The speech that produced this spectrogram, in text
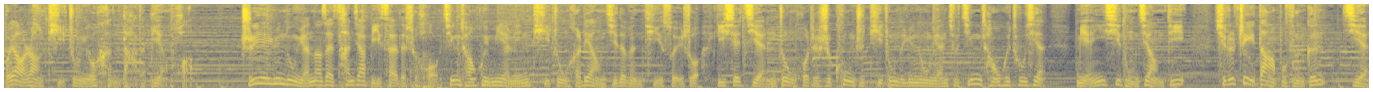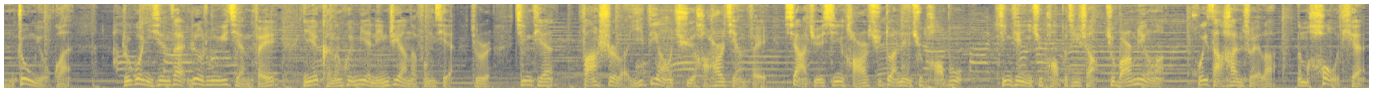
不要让体重有很大的变化。职业运动员呢，在参加比赛的时候，经常会面临体重和量级的问题，所以说一些减重或者是控制体重的运动员，就经常会出现免疫系统降低。其实这大部分跟减重有关。如果你现在热衷于减肥，你也可能会面临这样的风险，就是今天发誓了一定要去好好减肥，下决心好好去锻炼去跑步。今天你去跑步机上去玩命了，挥洒汗水了，那么后天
